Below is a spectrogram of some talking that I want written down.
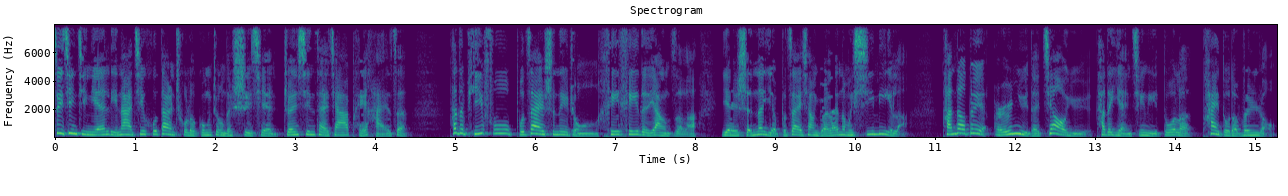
最近几年，李娜几乎淡出了公众的视线，专心在家陪孩子。她的皮肤不再是那种黑黑的样子了，眼神呢也不再像原来那么犀利了。谈到对儿女的教育，她的眼睛里多了太多的温柔。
